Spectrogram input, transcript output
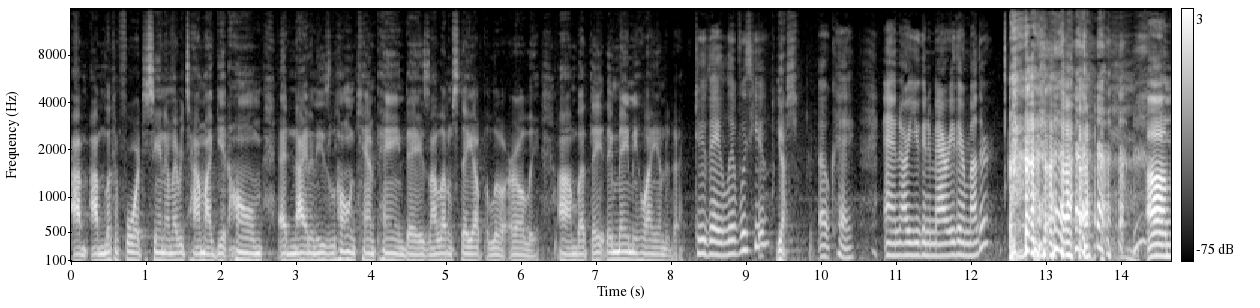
I'm, I'm looking forward to seeing them every time I get home at night in these long campaign days, and I let them stay up a little early. Um, but they, they made me who I am today. Do they live with you? Yes. Okay. And are you going to marry their mother? Um,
